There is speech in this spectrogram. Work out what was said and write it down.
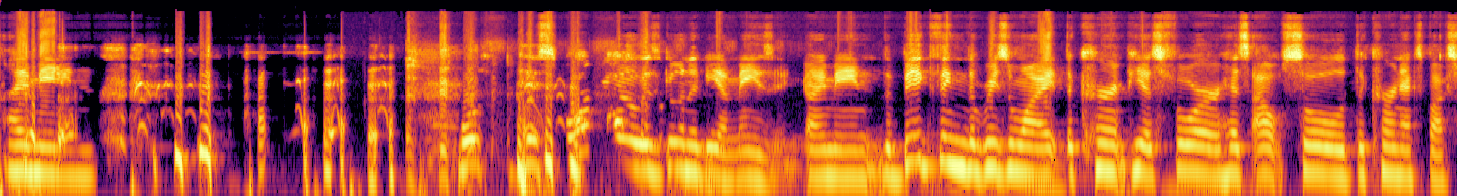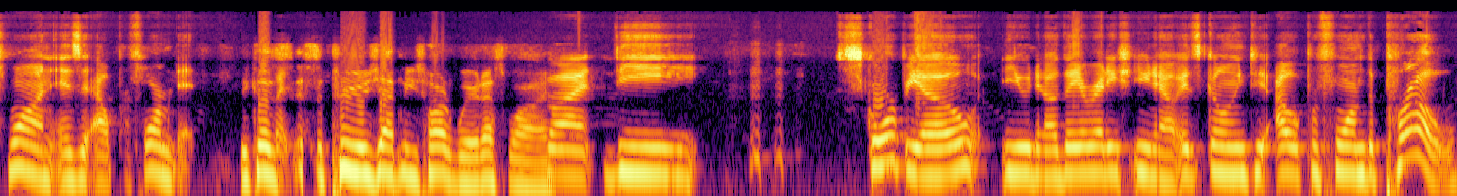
I mean, well, the Scorpio is going to be amazing. I mean, the big thing, the reason why the current PS4 has outsold the current Xbox One is it outperformed it. Because But- it's superior Japanese hardware. That's why. But the Scorpio, you know, they already, you know, it's going to outperform the Pro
